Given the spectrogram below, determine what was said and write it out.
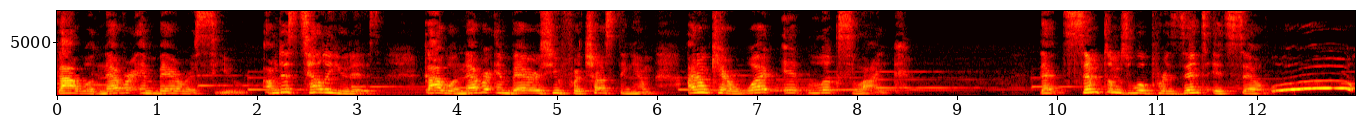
God will never embarrass you. I'm just telling you this. God will never embarrass you for trusting Him. I don't care what it looks like. That symptoms will present itself. Ooh,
